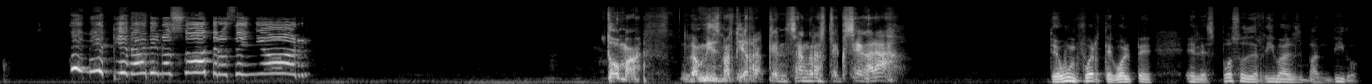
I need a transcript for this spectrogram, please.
Tened piedad de nosotros, Señor. Toma, la misma tierra que ensangras te cegará. De un fuerte golpe, el esposo derriba al bandido,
